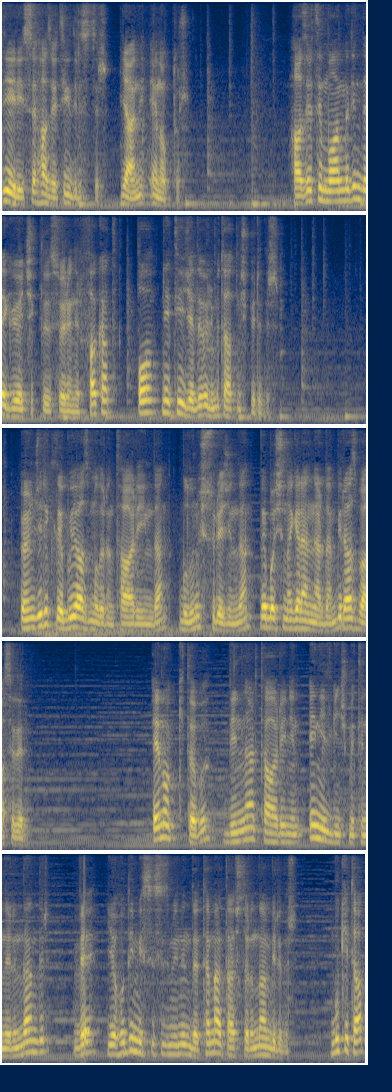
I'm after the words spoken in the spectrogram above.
diğeri ise Hz. İdris'tir. Yani Enok'tur. Hz. Muhammed'in de göğe çıktığı söylenir fakat o neticede ölümü tatmış biridir. Öncelikle bu yazmaların tarihinden, bulunuş sürecinden ve başına gelenlerden biraz bahsedelim. Enok kitabı dinler tarihinin en ilginç metinlerindendir ve Yahudi mistisizminin de temel taşlarından biridir. Bu kitap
